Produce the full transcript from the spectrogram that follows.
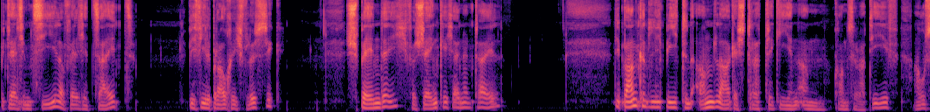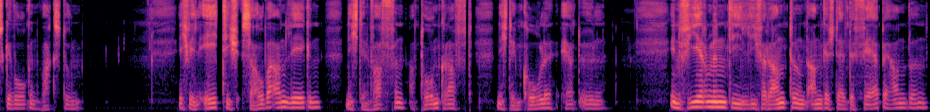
mit welchem Ziel, auf welche Zeit, wie viel brauche ich flüssig, spende ich, verschenke ich einen Teil. Die Banken bieten Anlagestrategien an, konservativ, ausgewogen, Wachstum. Ich will ethisch sauber anlegen, nicht in Waffen, Atomkraft, nicht in Kohle, Erdöl in Firmen, die Lieferanten und Angestellte fair behandeln,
